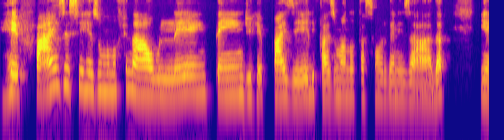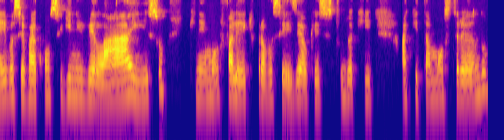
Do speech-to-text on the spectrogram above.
refaz esse resumo no final, lê, entende, refaz ele, faz uma anotação organizada, e aí você vai conseguir nivelar isso que nem eu falei aqui para vocês, é o que esse estudo aqui aqui está mostrando,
